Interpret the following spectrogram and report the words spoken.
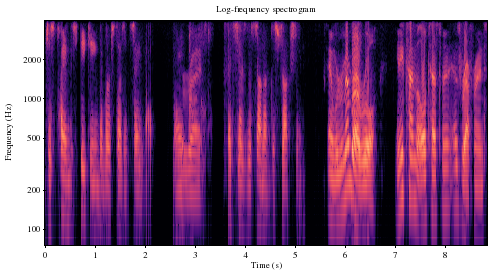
just plainly speaking, the verse doesn't say that. Right. Right. It says the son of destruction. And we remember our rule. Anytime the Old Testament is referenced,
